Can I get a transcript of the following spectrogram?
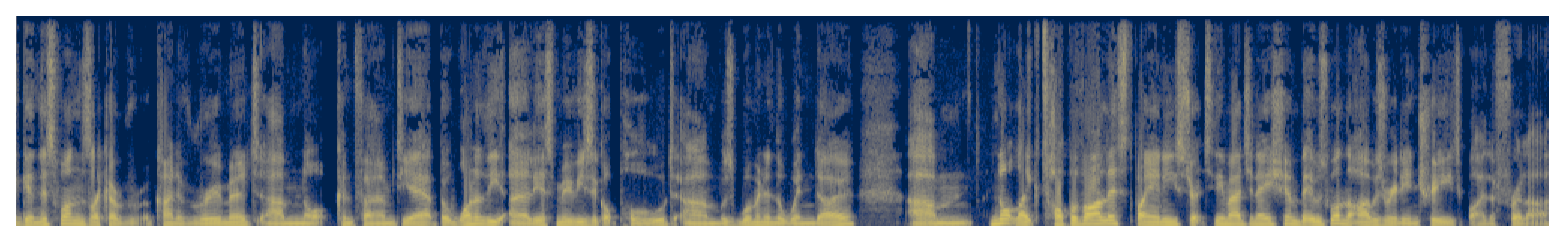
again, this one's like a r- kind of rumored, um, not confirmed yet. But one of the earliest movies that got pulled um, was Woman in the Window. Um, not like top of our list by any stretch of the imagination, but it was one that I was really intrigued by the thriller,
